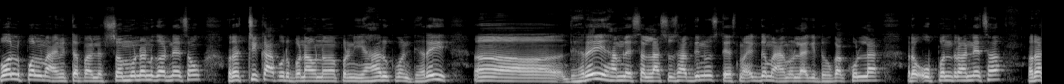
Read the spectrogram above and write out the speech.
पल पलमा हामी तपाईँहरूले सम्बोधन गर्नेछौँ। र टिकापुर बनाउनमा पनि यहाँहरूको पनि धेरै धेरै हामीलाई सल्लाह सुझाव दिनुहोस्। त्यसमा एकदमै हाम्रो लागि ढोका खुल्ला र ओपन रहनेछ। र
